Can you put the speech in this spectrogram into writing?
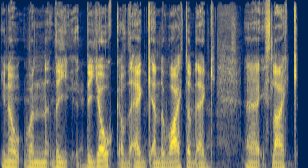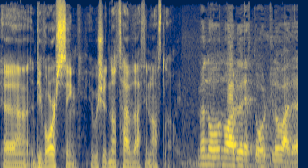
you know when the the yolk of the egg and the white of the egg uh, is like uh, divorcing. We should not have that in Oslo. Men nå, nå er du rett over til å være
